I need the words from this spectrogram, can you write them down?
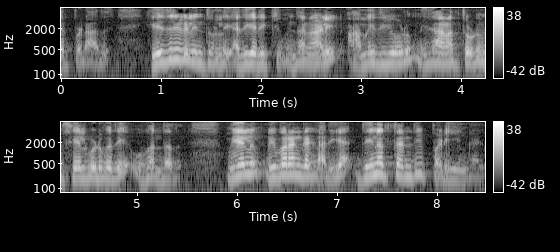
ஏற்படாது. எதிரிகளின் தொல்லை அதிகரிக்கும். இந்த நாளில் அமைதியோடும் நிதானத்தோடும் செயல்படுவதே உகந்தது. மேலும் விவரங்கள் அறிய தினத்தந்தி படியுங்கள்.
